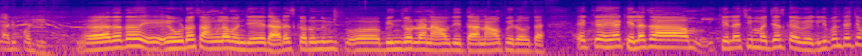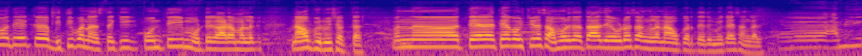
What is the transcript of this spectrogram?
गाडी पडली. अं, दादा ए- एवढं चांगलं म्हणजे धाडस करून तुम्ही अं, बिनजोडला नाव देता नाव फिरवता. एक या खेळाचा खेळाची मजाच काय वेगळी. पण त्याच्यामध्ये एक भीती पण असते की कोणतेही मोठे गाडा मला नाव फिरू शकतात. पण अं, त्या त्या गोष्टीला सामोरं जाता आज एवढं चांगलं नाव करताय तुम्ही. काय सांगाल? आम्ही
